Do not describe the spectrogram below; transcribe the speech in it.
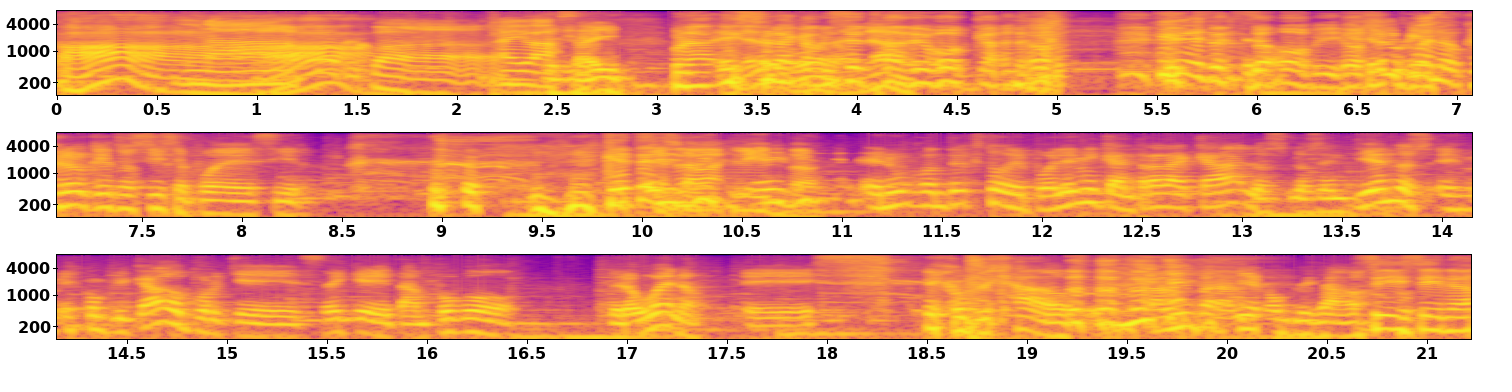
Ah, ah. Ahí va. Es ahí. Una- es una camiseta de boca, ¿no? Eso es obvio. Creo que, Bueno. eso, creo que eso sí se puede decir. ¿Qué te lindo. En un contexto de polémica entrar acá, los, los entiendo, es, es- es complicado porque sé que tampoco... Pero bueno, eh, es, es complicado. También para mí es complicado. Sí, sí, no.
